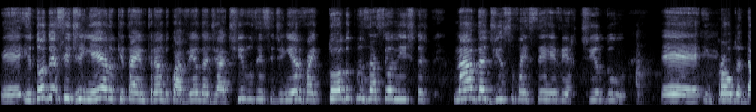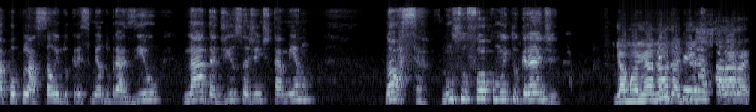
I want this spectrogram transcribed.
É, e todo esse dinheiro que está entrando com a venda de ativos, esse dinheiro vai todo para os acionistas Nada disso vai ser revertido é, em prol da população e do crescimento do Brasil. Nada disso. A gente está mesmo, nossa, num sufoco muito grande. E amanhã nada disso estará na...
